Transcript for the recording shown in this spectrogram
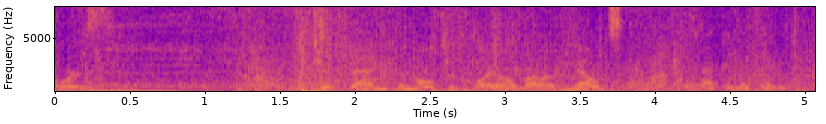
doors. Defend the multicoil while it melts the mechanism.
